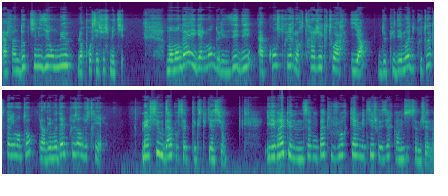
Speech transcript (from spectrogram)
afin d'optimiser au mieux leur processus métier. Mon mandat est également de les aider à construire leur trajectoire IA depuis des modes plutôt expérimentaux vers des modèles plus industriels. Merci Ouda pour cette explication. Il est vrai que nous ne savons pas toujours quel métier choisir quand nous sommes jeunes.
